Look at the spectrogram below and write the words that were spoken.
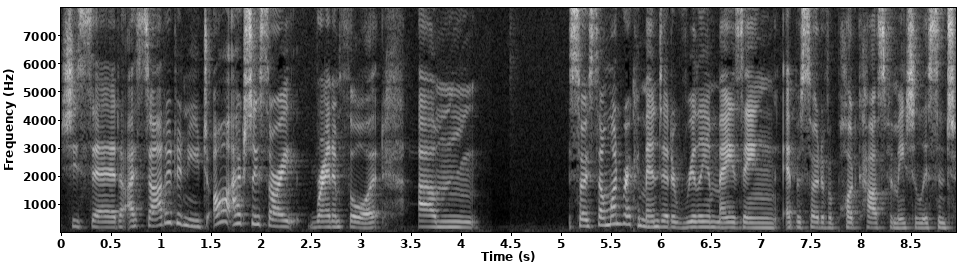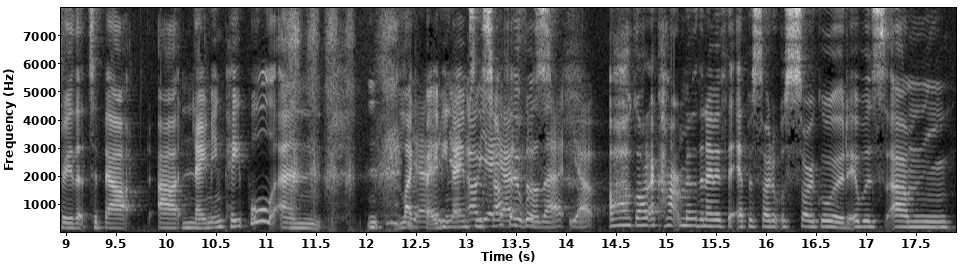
She said, "I started a new. Oh, actually, sorry, random thought. Um, so someone recommended a really amazing episode of a podcast for me to listen to. That's about uh, naming people and like Yeah, baby yeah. names oh, and yeah, stuff. Yeah, I it saw was that. Yep. oh god, I can't remember the name of the episode. It was so good. It was um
